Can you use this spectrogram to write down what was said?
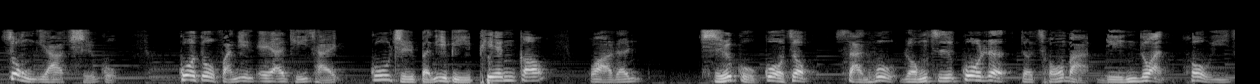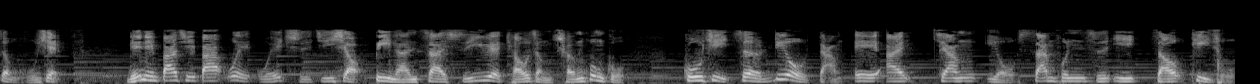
重压持股，过度反映 AI 题材，估值本益比偏高，法人持股过重，散户融资过热的筹码凌乱。后遗症浮现，零零八七八为维持绩效，必然在十一月调整成分股，估计这六档 AI 将有三分之一遭剔除，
